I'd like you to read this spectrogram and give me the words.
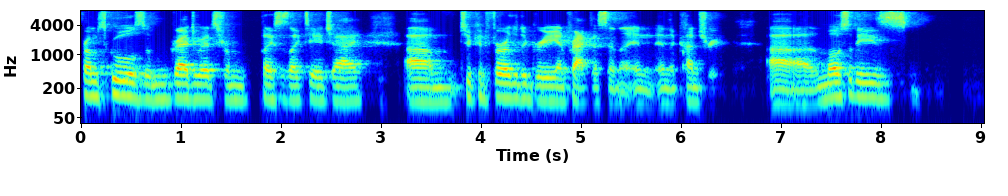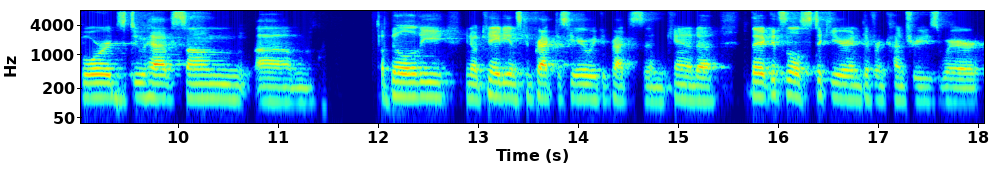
from schools and graduates from places like THI um, to confer the degree and practice in the, in, in the country. Uh, most of these boards do have some um, ability. You know, Canadians can practice here, we can practice in Canada. That gets a little stickier in different countries where,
